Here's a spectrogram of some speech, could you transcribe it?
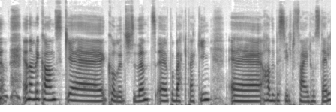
en, amerikansk eh, college-student eh, på backpacking hadde bestilt feil hostell,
